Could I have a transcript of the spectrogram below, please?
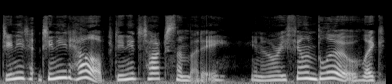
Do you need do you need help? Do you need to talk to somebody? You know, are you feeling blue? Like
